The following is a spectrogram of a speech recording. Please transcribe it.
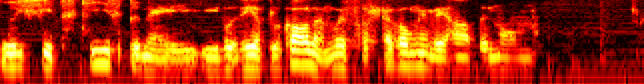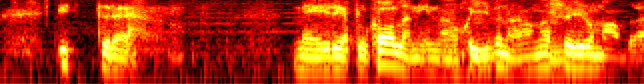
Då var Chips Keesby med i, i replokalen. Det var första gången vi hade någon yttre med i replokalen innan skivorna. Annars är ju de andra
